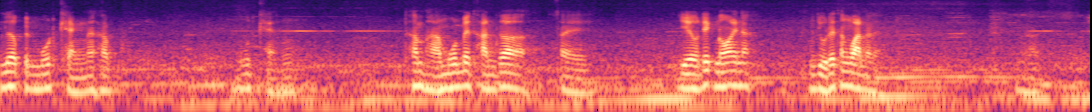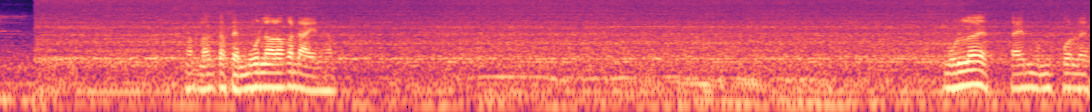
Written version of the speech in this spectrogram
เลือกเป็นมูดแข็งนะครับ มูดแข็งถ้าหามูดไม่ทันก็ใส่เยลเล็กน้อยนะ มันอยู่ได้ทั้งวันอะไรนะครับหลังจากใส่มูดแล้วเราก็ได้นะครับหมุนเลยใส่หมุนคนเลย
